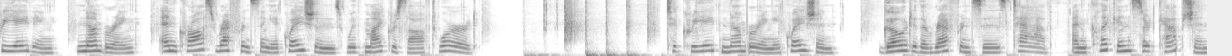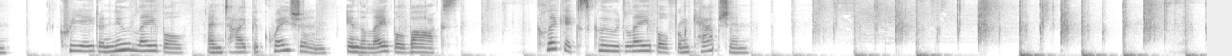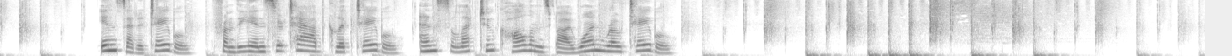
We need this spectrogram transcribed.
creating, numbering, and cross-referencing equations with Microsoft Word. To create numbering equation, go to the References tab and click Insert Caption. Create a new label and type equation in the label box. Click Exclude label from caption. Insert a table. From the Insert tab click Table and select two columns by one row table.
